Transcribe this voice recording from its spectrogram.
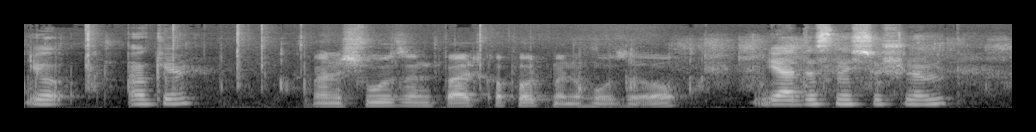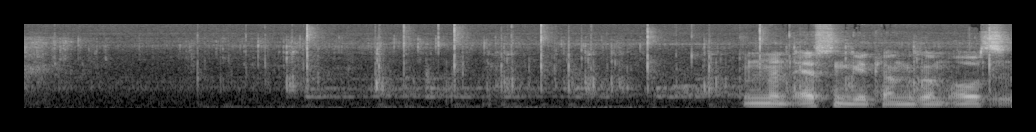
Jo, okay. Meine Schuhe sind bald kaputt, meine Hose auch. Ja, das ist nicht so schlimm. Und mein Essen geht langsam aus.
